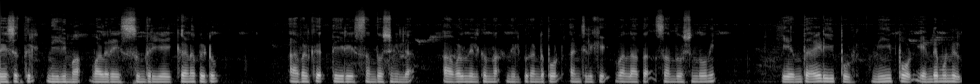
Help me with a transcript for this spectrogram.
വേഷത്തിൽ നീലിമ വളരെ സുന്ദരിയായി കാണപ്പെട്ടു. അവൾക്ക് തീരെ സന്തോഷമില്ല. അവൾ നിൽക്കുന്ന നിൽപ്പ് കണ്ടപ്പോൾ അഞ്ജലിക്ക് വല്ലാത്ത സന്തോഷം തോന്നി. എന്തായി ഇപ്പോൾ? നീ ഇപ്പോൾ എന്റെ മുന്നിൽ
